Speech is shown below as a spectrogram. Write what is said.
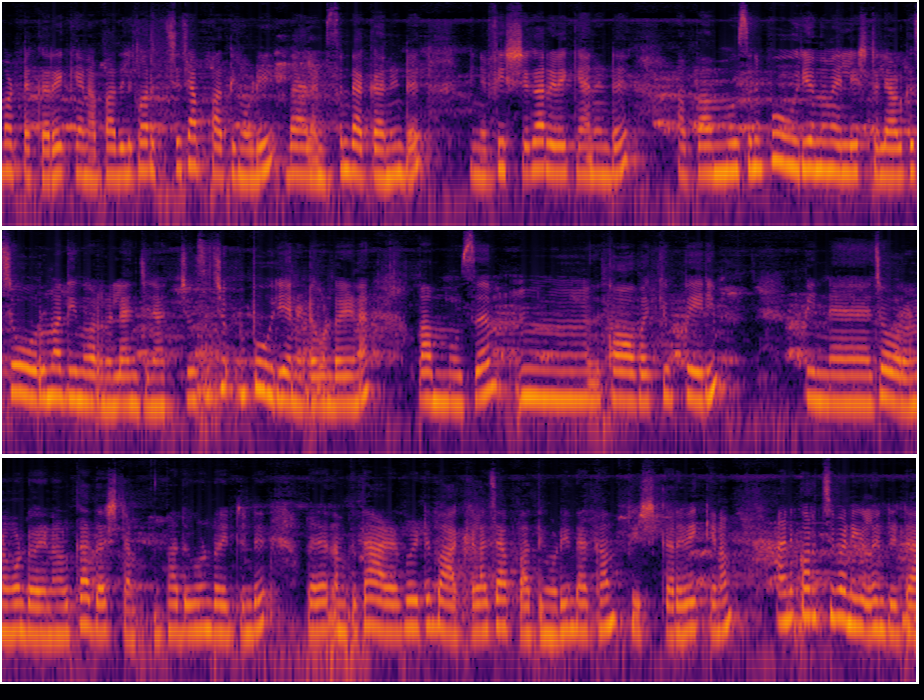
മുട്ടക്കറിയൊക്കെയാണ്. അപ്പോൾ അതിൽ കുറച്ച് ചപ്പാത്തിയും കൂടി ബാലൻസ് ഉണ്ടാക്കാനുണ്ട്. പിന്നെ ഫിഷ് കറി വെക്കാനുണ്ട്. അപ്പോൾ അമ്മൂസിന് പൂരിയൊന്നും വലിയ ഇഷ്ടമില്ല അവൾക്ക് ചോറ് മതി എന്ന് പറഞ്ഞു ലഞ്ചിന്. അച്ചൂസ് പൂരിയാണ് കേട്ടോ കൊണ്ടുപോയണേ. അപ്പം അമ്മൂസ് കോവയ്ക്ക് ഉപ്പേരിയും പിന്നെ ചോറാണ് കൊണ്ടുപോയത് അവൾക്ക് അതാ ഇഷ്ടം. അപ്പം അത് കൊണ്ടുപോയിട്ടുണ്ട്. അപ്പോൾ നമുക്ക് താഴെ പോയിട്ട് ബാക്കിയുള്ള ചപ്പാത്തിയും കൂടി ഉണ്ടാക്കാം. ഫിഷ് കറി വെക്കണം. അതിന് കുറച്ച് പണികളുണ്ട് കേട്ടോ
